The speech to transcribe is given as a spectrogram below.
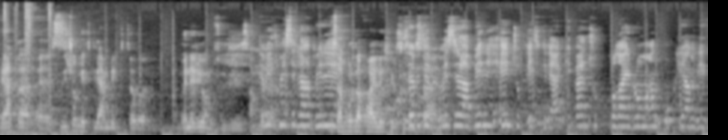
veyahut da e, sizi çok etkileyen bir kitabı öneriyor musunuz insanlara? Evet mesela beni... Mesela burada paylaşırsınız Tabii mesela. tabii. Mesela beni en çok etkileyen ki ben çok kolay roman okuyan bir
